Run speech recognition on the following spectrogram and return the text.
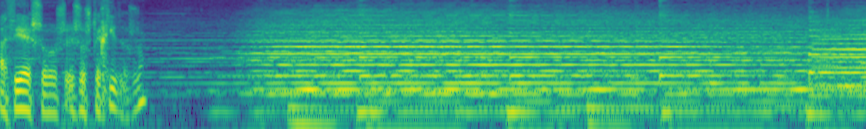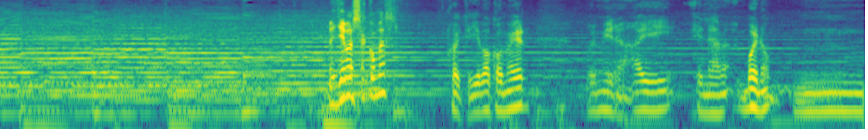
hacía esos, esos tejidos, ¿no? ¿Me llevas a comer? te llevo a comer, pues mira, hay en la, bueno, mmm,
